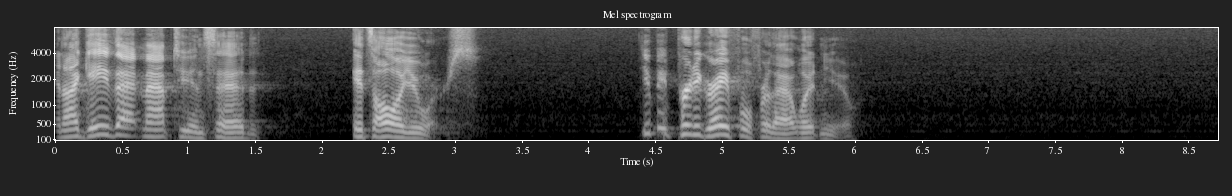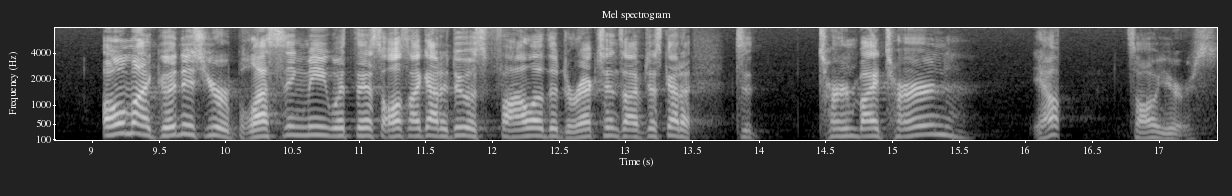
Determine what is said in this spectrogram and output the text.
And I gave that map to you and said, it's all yours. You'd be pretty grateful for that, wouldn't you? oh my goodness, you're blessing me with this. All I got to do is follow the directions. I've just got to, turn by turn. Yep, it's all yours.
